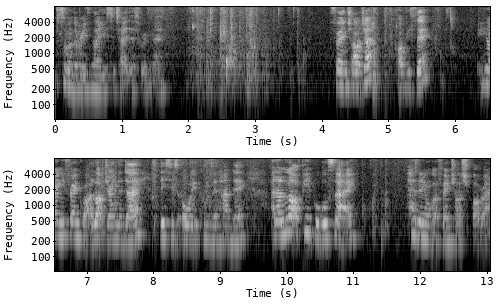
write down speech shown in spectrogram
some of the reasons I used to take this with me. Phone charger, obviously. You're on your phone quite a lot during the day, this is always comes in handy. And a lot of people will say, has anyone got a phone charger to borrow?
